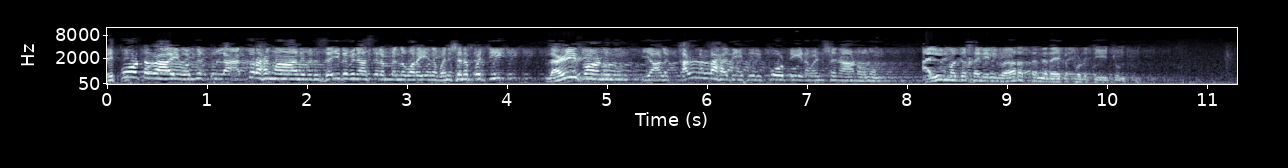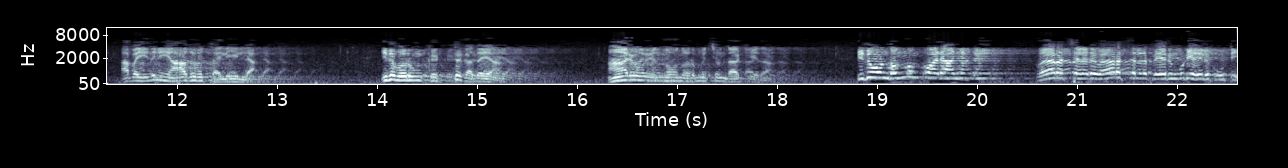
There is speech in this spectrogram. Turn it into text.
റിപ്പോർട്ടറായി വന്നിട്ടുള്ള Abdurahman bin Sayyid bin Aslam എന്ന് പറയുന്ന മനുഷ്യനെ പറ്റി ഇയാൾ കള്ള ഹദീസ് റിപ്പോർട്ട് ചെയ്യുന്ന മനുഷ്യനാണെന്നും അൽ മദ്ഖലിൽ വേറെ തന്നെ രേഖപ്പെടുത്തിയിട്ടുണ്ട്. അപ്പൊ ഇതിന് യാതൊരു തലയില്ല. ഇത് വെറും കെട്ടുകഥയാണ്. ആരോ എന്നോ നിർമ്മിച്ചുണ്ടാക്കിയതാണ്. ഇതുകൊണ്ടൊന്നും പോരാഞ്ഞിട്ട് വേറെ ചിലർ വേറെ ചിലർ പേരും കൂടി അതിൽ കൂട്ടി.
